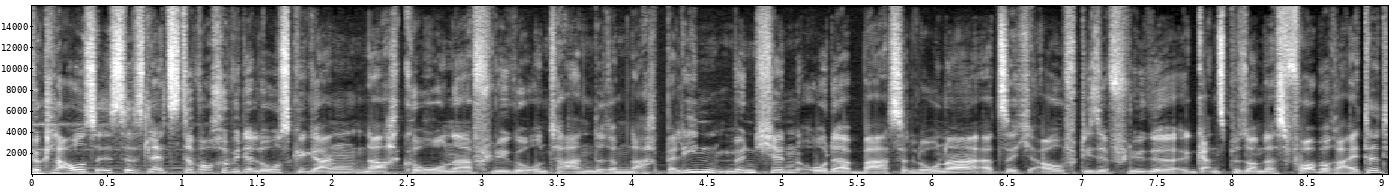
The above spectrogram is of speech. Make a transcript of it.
Für Klaus ist es letzte Woche wieder losgegangen nach Corona-Flüge unter anderem nach Berlin, München oder Barcelona. Er hat sich auf diese Flüge ganz besonders vorbereitet.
